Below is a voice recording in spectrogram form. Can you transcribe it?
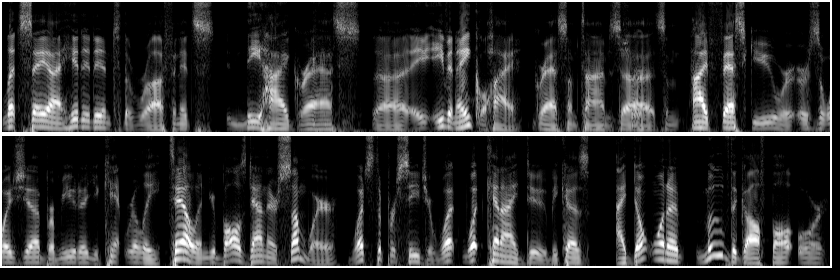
Let's say I hit it into the rough and it's knee high grass, uh, even ankle high grass sometimes, uh, sure. uh, some high fescue or, or zoysia, Bermuda. You can't really tell, and your ball's down there somewhere. What's the procedure? What what can I do? Because I don't want to move the golf ball or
